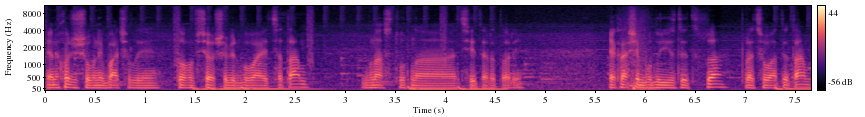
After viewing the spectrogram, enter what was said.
Я не хочу, щоб вони бачили того всього, що відбувається там, в нас тут на цій території. Я краще буду їздити туди, працювати там,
